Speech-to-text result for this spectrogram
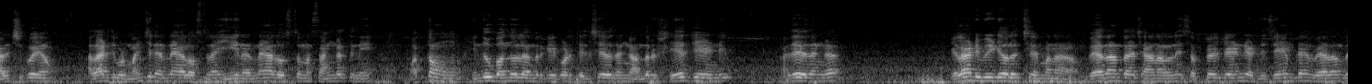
అలసిపోయాం అలాంటిది ఇప్పుడు మంచి నిర్ణయాలు వస్తున్నాయి. ఈ నిర్ణయాలు వస్తున్న సంగతిని మొత్తం హిందూ బంధువులందరికీ కూడా తెలిసే విధంగా అందరూ షేర్ చేయండి. అదేవిధంగా ఇలాంటి వీడియోలు వచ్చే మన వేదాంత ఛానల్ని సబ్స్క్రైబ్ చేయండి. At the same time Vedanta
